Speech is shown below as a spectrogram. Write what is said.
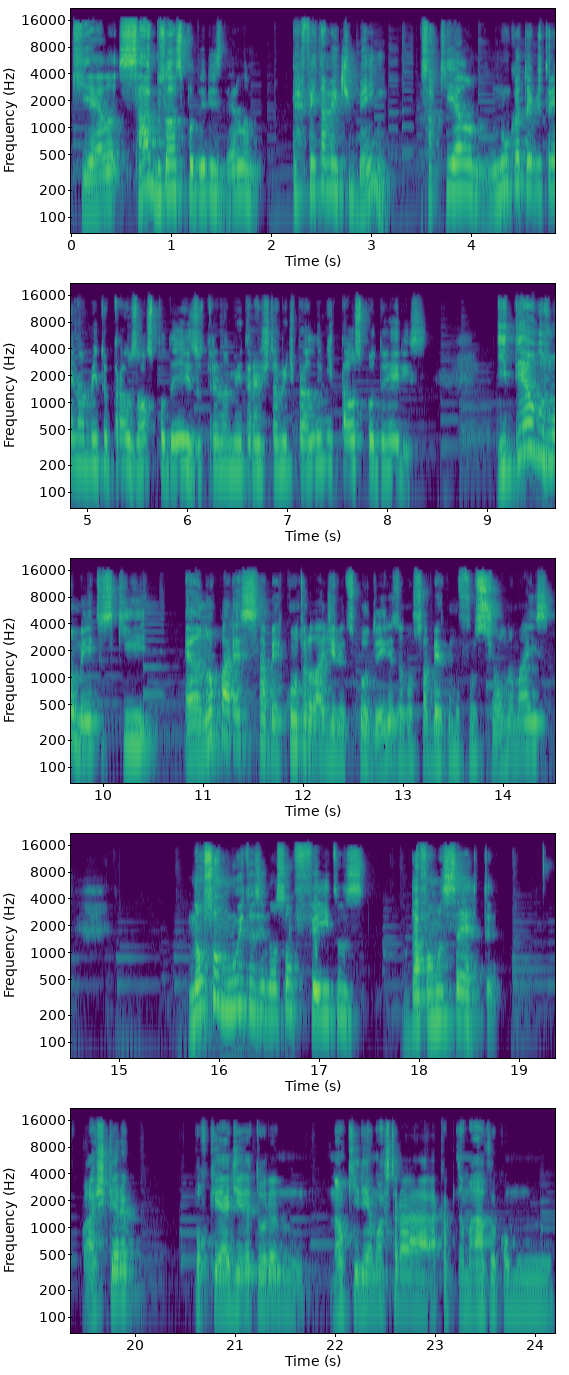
que ela sabe usar os poderes dela perfeitamente bem. Só que ela nunca teve treinamento para usar os poderes. O treinamento era justamente para limitar os poderes. E tem alguns momentos que ela não parece saber controlar direito os poderes, ou não saber como funciona, mas não são muitos e não são feitos da forma certa. Eu acho que era porque a diretora não queria mostrar a Capitã Marvel como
